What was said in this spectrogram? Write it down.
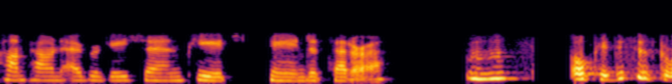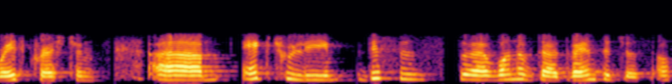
compound aggregation, pH change, etc.? Mm -hmm. Okay, this is a great question. Um, actually, this is uh, one of the advantages of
